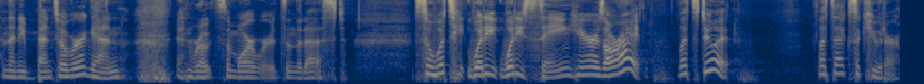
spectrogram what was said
And then he bent over again and wrote some more words in the dust. So what's he, what, he, what he's saying here is all right, let's do it. Let's execute her.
